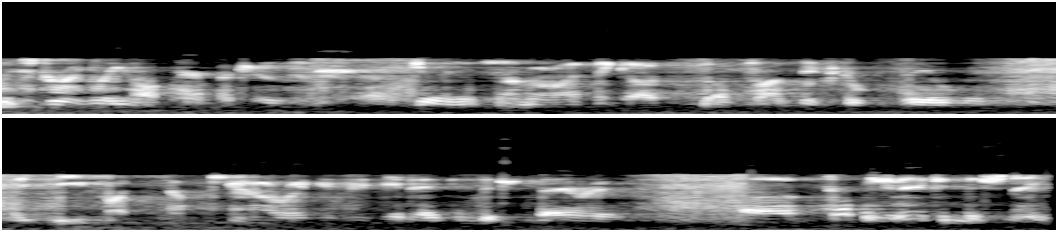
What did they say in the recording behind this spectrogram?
blisteringly hot temperatures during the summer, I think I'd, I'd find difficult to deal with. i'd be cowering in, in air-conditioned areas. Uh, topic in air conditioning.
